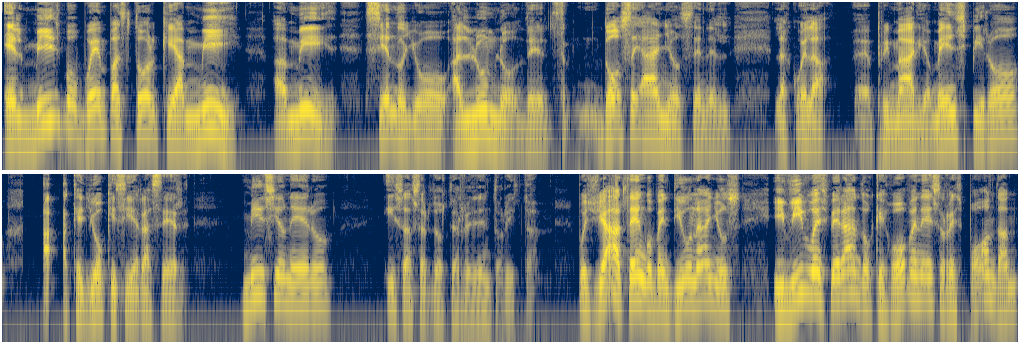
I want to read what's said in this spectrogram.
el mismo buen pastor que a mí, a mí, siendo yo alumno de 12 años en la escuela eh, primaria, me inspiró a que yo quisiera ser misionero y sacerdote redentorista. Pues ya tengo 21 años y vivo esperando que jóvenes respondan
